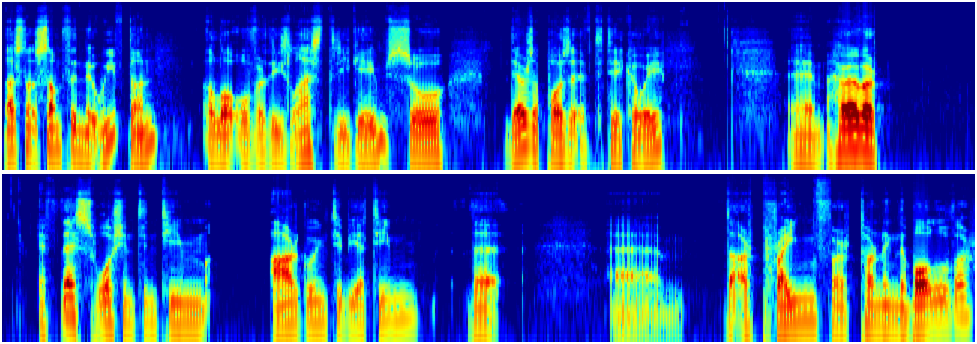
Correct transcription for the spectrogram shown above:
that's not something that we've done a lot over these last three games. So there's a positive to take away. Um, however, if this Washington team are going to be a team that um, that are prime for turning the ball over,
